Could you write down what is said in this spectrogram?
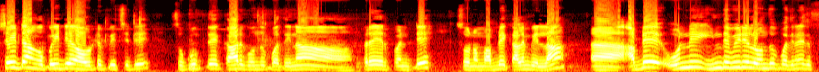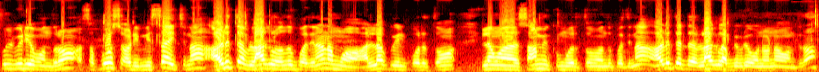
ஸ்ட்ரைட்டாக அங்கே போயிட்டு அவர்கிட்ட பேசிட்டு ஸோ கூப்பிட்டு காருக்கு வந்து பார்த்தீங்கன்னா ப்ரேயர் பண்ணிட்டு ஸோ நம்ம அப்படியே கிளம்பிடலாம். அப்படியே ஒன்று இந்த வீடியோவில் வந்து பார்த்தீங்கன்னா இது ஃபுல் வீடியோ வந்துடும் சப்போஸ் அப்படி மிஸ் ஆயிடுச்சுன்னா அடுத்த விளாகில் வந்து பார்த்தீங்கன்னா நம்ம அல்லா கோயில் போகிறதும் இல்லை நம்ம சாமி கும்பிட்றதும் வந்து பார்த்தீங்கன்னா அடுத்தடுத்த விளாகில் அப்படி இப்படி ஒன்று ஒன்றா வந்துடும்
